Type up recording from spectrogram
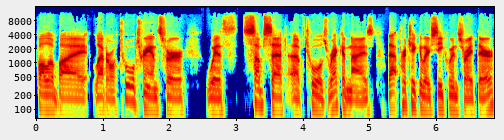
followed by lateral tool transfer with subset of tools recognized that particular sequence right there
